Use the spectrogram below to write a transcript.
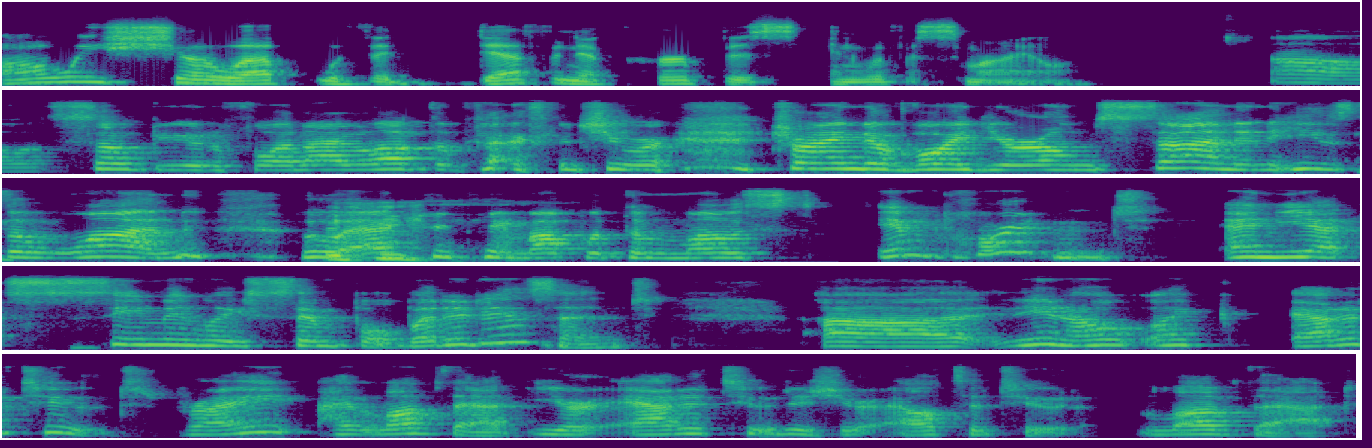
always show up with a definite purpose and with a smile. Oh, so beautiful. And I love the fact that you were trying to avoid your own son, and he's the one who actually came up with the most important and yet seemingly simple, but it isn't. uh, you know, like attitude, right? I love that. Your attitude is your altitude. Love that.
